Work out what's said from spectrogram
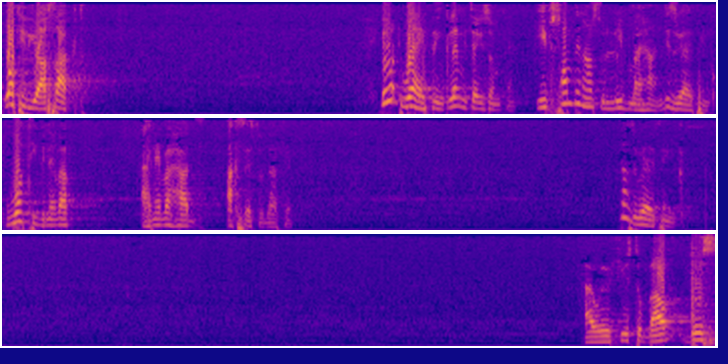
What if you are sacked? You know where I think? Let me tell you something. If something has to leave my hand, this is where I think. What if never, I never had access to that thing? That's the way I think. I will refuse to bow. Those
